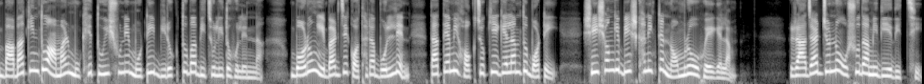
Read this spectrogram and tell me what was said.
বাবা কিন্তু আমার মুখে তুই শুনে মোটেই বিরক্ত বা বিচলিত হলেন না। বরং এবার যে কথাটা বললেন, তাতে আমি হকচকিয়ে গেলাম তো বটেই। সেই সঙ্গে বেশ খানিকটা নম্রও হয়ে গেলাম। রাজার জন্য ওষুধ আমি দিয়ে দিচ্ছি।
